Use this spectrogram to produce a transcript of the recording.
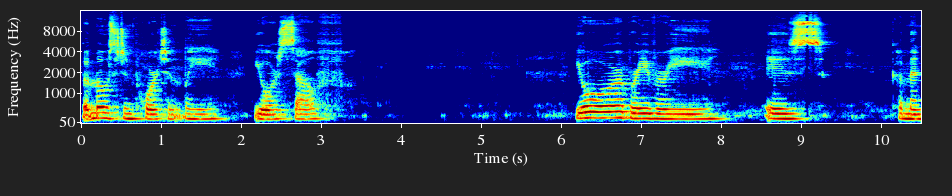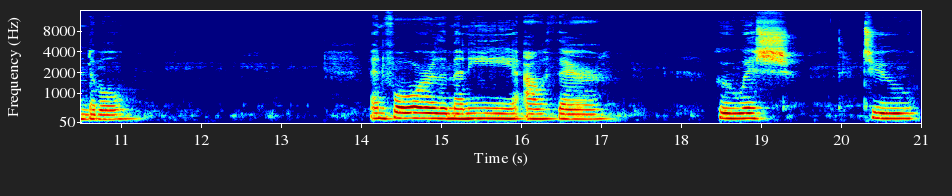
but most importantly, yourself. Your bravery is commendable. And for the many out there who wish to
